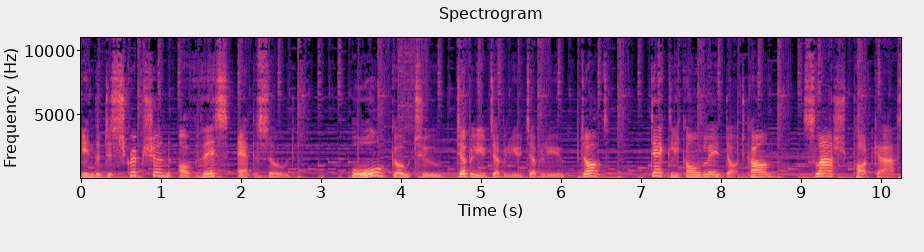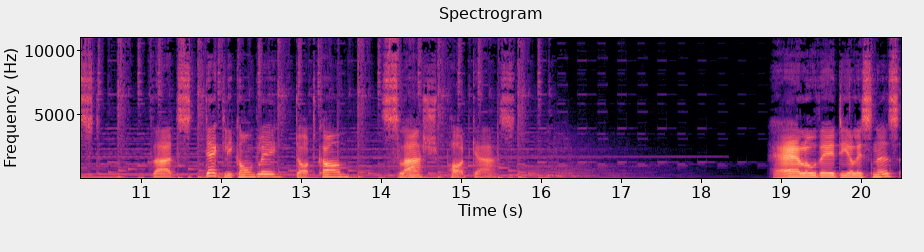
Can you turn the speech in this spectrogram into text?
in the description of this episode or go to www.declicanglais.com slash podcast. That's declicanglais.com slash podcast. Hello there, dear listeners.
